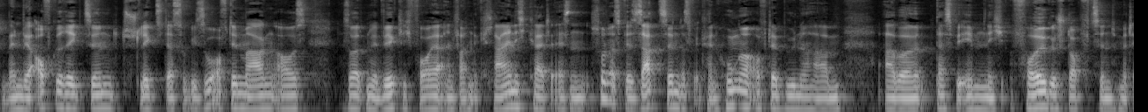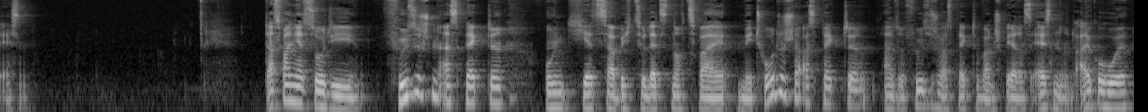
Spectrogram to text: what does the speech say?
Wenn wir aufgeregt sind, schlägt sich das sowieso auf den Magen aus. Da sollten wir wirklich vorher einfach eine Kleinigkeit essen, so dass wir satt sind, dass wir keinen Hunger auf der Bühne haben, aber dass wir eben nicht vollgestopft sind mit Essen. Das waren jetzt so die physischen Aspekte und jetzt habe ich zuletzt noch zwei methodische Aspekte. Also physische Aspekte waren schweres Essen und Alkohol.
